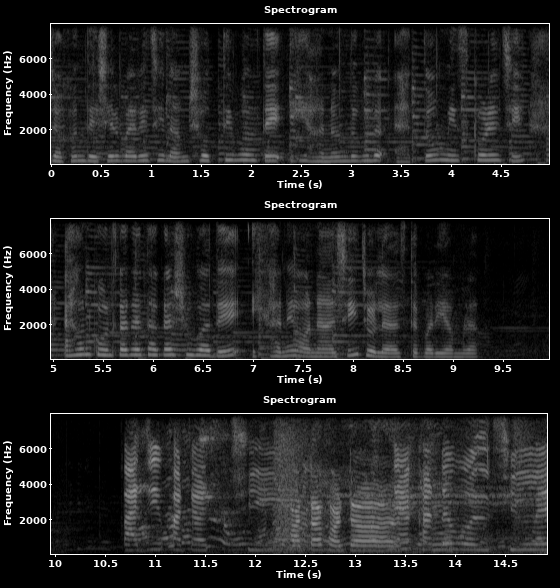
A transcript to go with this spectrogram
যখন দেশের বাইরে ছিলাম সত্যি বলতে এই আনন্দগুলো এত মিস করেছি এখন কলকাতায় থাকার সুবাদে এখানে অনায়াসেই চলে আসতে পারি আমরা। বাজি ফাটাচ্ছি। ফাটা ফাটা। দেখাতে বলছিলে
